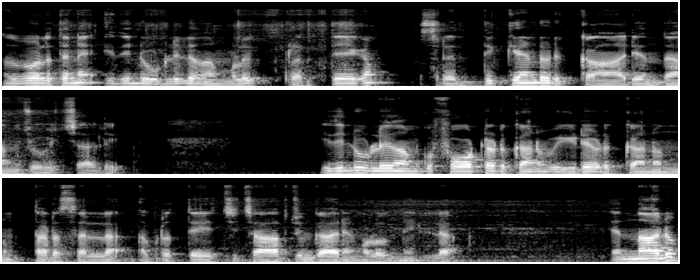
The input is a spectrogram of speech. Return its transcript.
അതുപോലെ തന്നെ ഇതിന്റെ ഉള്ളിൽ നമ്മൾ പ്രത്യേകം ശ്രദ്ധിക്കേണ്ട ഒരു കാര്യം എന്താണെന്ന് ചോദിച്ചാൽ ഇതിന്റെ ഉള്ളിൽ നമുക്ക് ഫോട്ടോ എടുക്കാനും വീഡിയോ എടുക്കാനൊന്നും തടസ്സമല്ല. പ്രത്യേകിച്ച് ചാർജും കാര്യങ്ങളൊന്നുമില്ല. എന്നാലും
